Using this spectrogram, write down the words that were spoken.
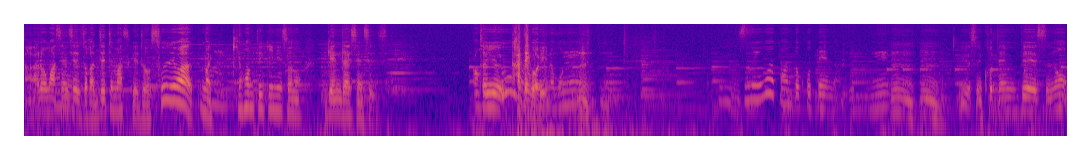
あアロマ先生術とか出てますけどそれはまあはい基本的にその現代先生術あというカテゴリーのもの。それはちゃんと古典なんですねうん。うんうん要するに古典ベースの、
